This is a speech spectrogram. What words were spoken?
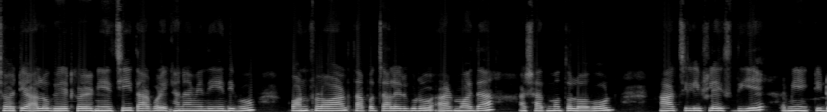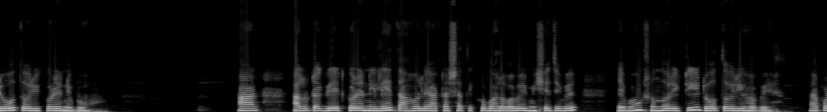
ছয়টি আলু গ্রেড করে নিয়েছি। তারপর এখানে আমি দিয়ে দিব কর্নফ্লাওয়ার তারপর চালের গুঁড়ো আর ময়দা। আর স্বাদ মতো লবণ আর চিলি ফ্লেক্স দিয়ে আমি একটি ডো তৈরি করে নেব। আর আলুটা গ্রেট করে নিলে তাহলে আটার সাথে খুব ভালোভাবে মিশে যাবে এবং সুন্দর একটি ডো তৈরি হবে। তারপর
